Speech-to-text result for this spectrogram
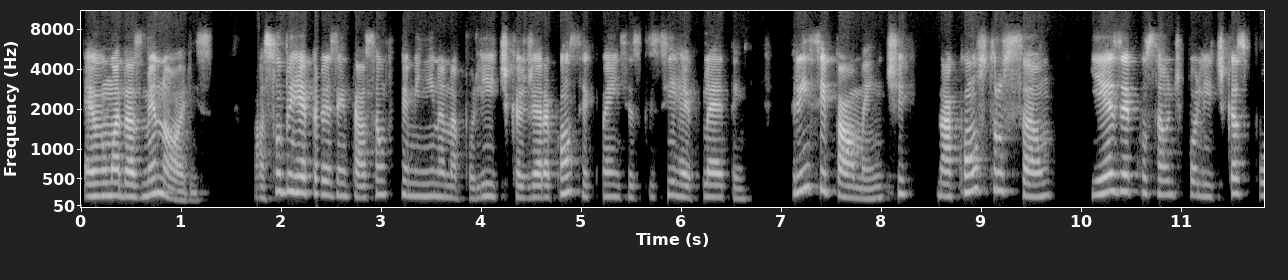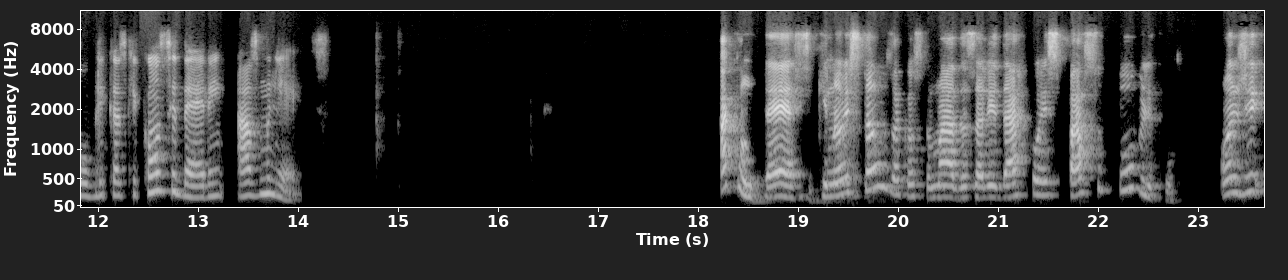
é uma das menores. A subrepresentação feminina na política gera consequências que se refletem principalmente na construção e execução de políticas públicas que considerem as mulheres. Acontece que não estamos acostumadas a lidar com espaço público, onde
